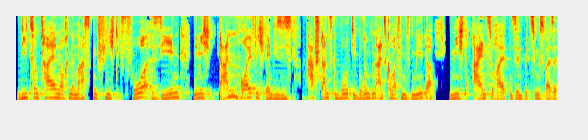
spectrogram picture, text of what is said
die zum Teil noch eine Maskenpflicht vorsehen, nämlich dann häufig, wenn dieses Abstandsgebot, die berühmten 1,5 Meter, nicht einzuhalten sind, beziehungsweise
